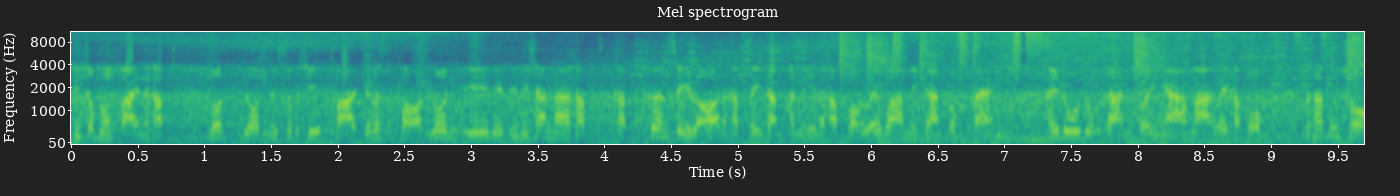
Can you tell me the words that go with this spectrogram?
ที่จบลงไปนะครับ รถยนต์มิตซูบิชิปาเจโร่สปอร์ตรุ่น e l i t e Edition นะครับขับเคลื่อน4ล้อนะครับสีดำคันนี้นะครับ บอกเลยว่ามีการตกแต่งให้ดูดุดันสวยงามมากเลยครับผมถ้าท่านผู้ชม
